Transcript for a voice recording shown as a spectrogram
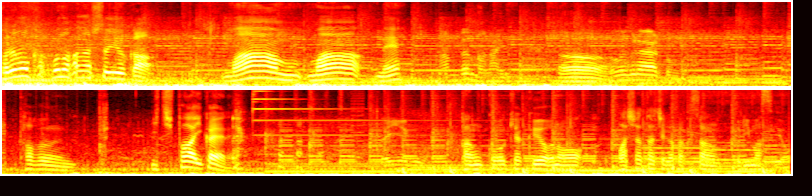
それも過去の話というか。まあまあね。半分もないですね。うん。どのぐらいあると思う？多分1%以下やね。大英語観光客用の馬車たちがたくさん降りますよ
